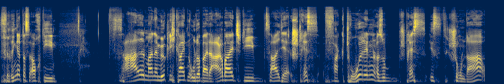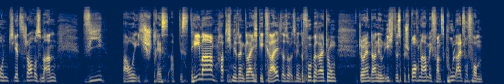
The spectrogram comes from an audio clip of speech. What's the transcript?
verringert das auch die Zahl meiner Möglichkeiten oder bei der Arbeit die Zahl der Stressfaktoren. Also Stress ist schon da und jetzt schauen wir uns mal an, wie baue ich Stress ab? Das Thema hatte ich mir dann gleich gekrallt, also als wir in der Vorbereitung, Joanne, Dani und ich das besprochen haben. Ich fand es cool, einfach vom,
